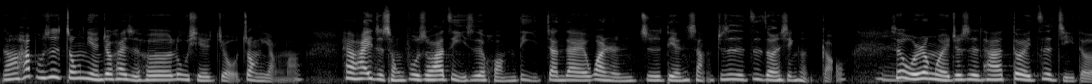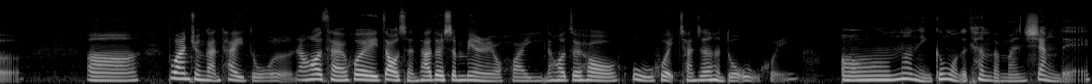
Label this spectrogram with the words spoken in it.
然后他不是中年就开始喝鹿血酒壮阳吗？还有他一直重复说他自己是皇帝，站在万人之巅上，就是自尊心很高。嗯、所以我认为就是他对自己的呃不安全感太多了，然后才会造成他对身边人有怀疑，然后最后误会产生很多误会。哦，那你跟我的看法蛮像的诶。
